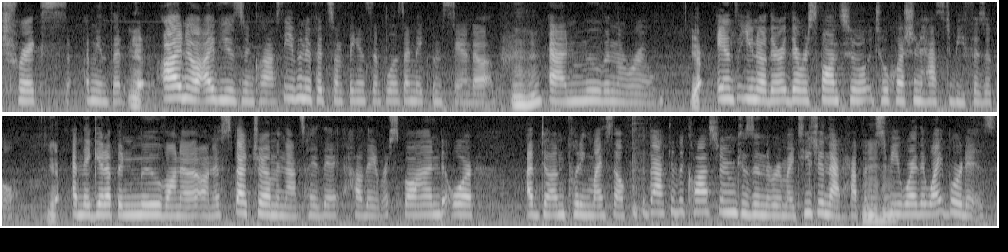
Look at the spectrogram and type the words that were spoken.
tricks. I mean, that yeah. I know I've used in class, even if it's something as simple as I make them stand up mm-hmm. and move in the room. Yeah. And you know, their their response to, to a question has to be physical. Yeah. And they get up and move on a on a spectrum, and that's how they how they respond. Or I've done putting myself at the back of the classroom because in the room I teach in, that happens mm-hmm. to be mm-hmm. where the whiteboard is.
